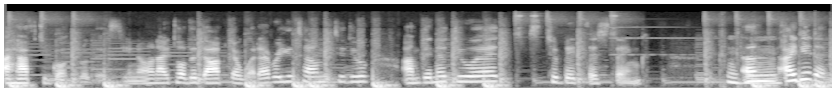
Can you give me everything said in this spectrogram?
i have to go through this you know and i told the doctor whatever you tell me to do i'm gonna do it to beat this thing. Mm-hmm. and i did it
